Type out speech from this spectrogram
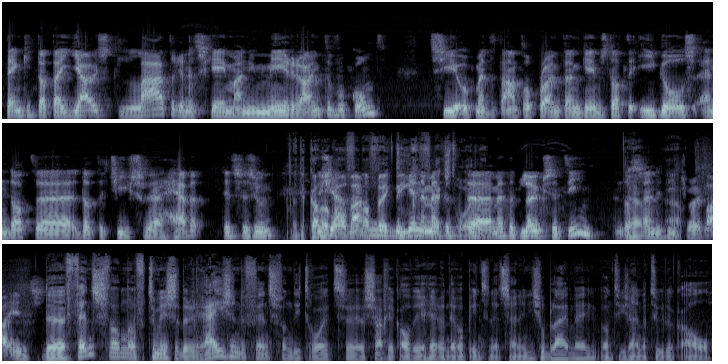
denk ik dat daar juist later in het schema nu meer ruimte voor komt. Dat zie je ook met het aantal primetime games dat de Eagles en dat, uh, dat de Chiefs uh, hebben dit seizoen. Dat kan dus ook ja, al vanaf week 10 beginnen met het, uh, met het leukste team. En dat Ja, zijn de ja. Detroit Lions. De fans van, of tenminste de reizende fans van Detroit, uh, zag ik alweer her en der op internet, zijn er niet zo blij mee. Want die zijn natuurlijk al,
